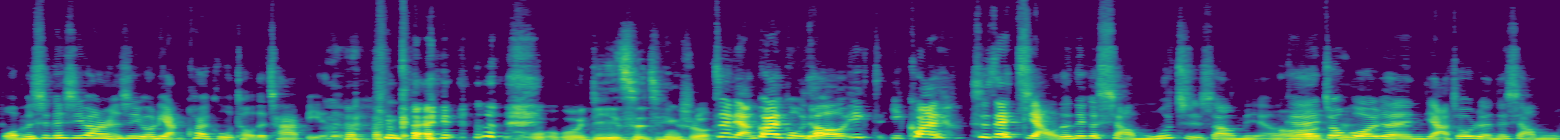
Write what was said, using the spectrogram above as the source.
我们是跟西方人是有两块骨头的差别的。OK，我我第一次听说这两块骨头，一一块是在脚的那个小拇指上面。OK，中国人、亚洲人的小拇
